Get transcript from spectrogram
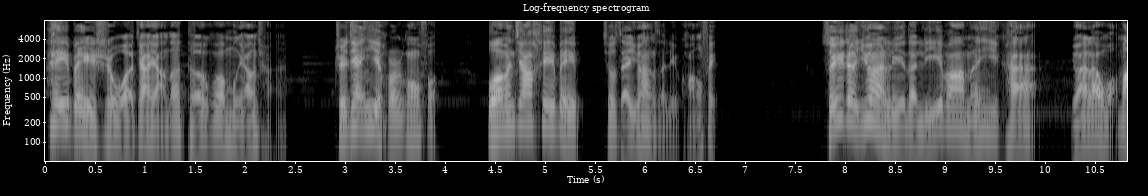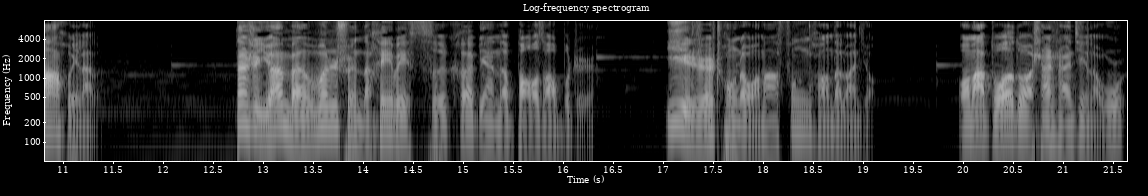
黑贝是我家养的德国牧羊犬。只见一会儿功夫，我们家黑贝就在院子里狂吠。随着院里的篱笆门一开。原来我妈回来了，但是原本温顺的黑贝此刻变得暴躁不止，一直冲着我妈疯狂的乱叫。我妈躲躲闪闪进了屋。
